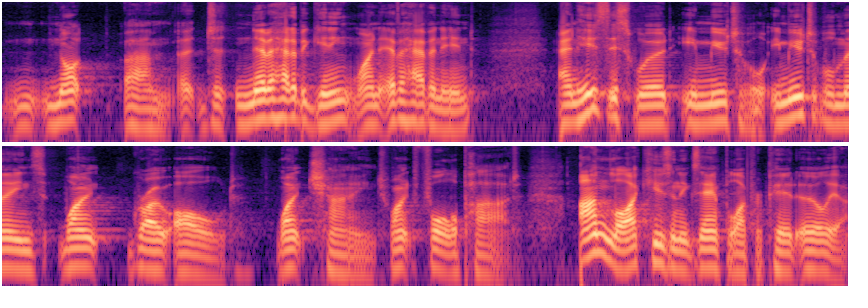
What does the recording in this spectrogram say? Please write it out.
not, um, uh, never had a beginning, won't ever have an end. And here's this word immutable. Immutable means won't grow old, won't change, won't fall apart. Unlike, here's an example I prepared earlier.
